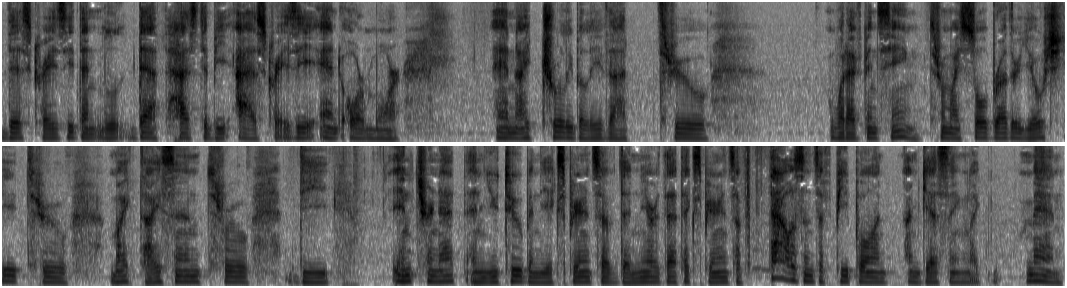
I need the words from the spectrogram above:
this crazy, then death has to be as crazy and or more. And I truly believe that through what I've been seeing, through my soul brother Yoshi, through Mike Tyson, through the internet and YouTube and the experience of the near death experience of thousands of people. I'm, I'm guessing, like, man,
